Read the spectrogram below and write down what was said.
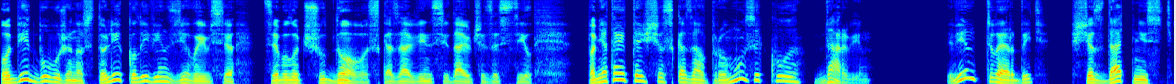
Обід був уже на столі, коли він з'явився. Це було чудово, сказав він, сідаючи за стіл. Пам'ятаєте, що сказав про музику Дарвін? Він твердить, що здатність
